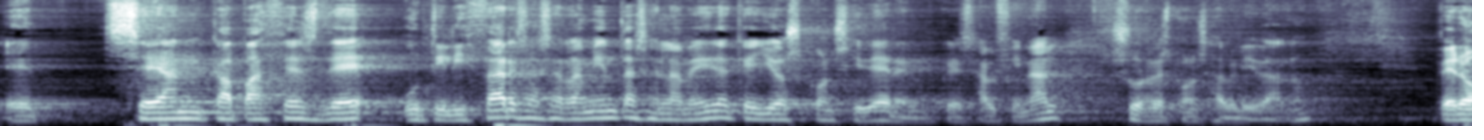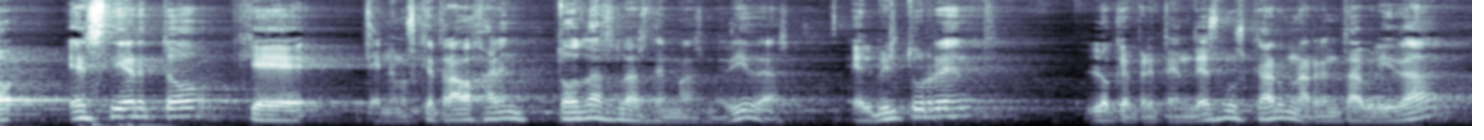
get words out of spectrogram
eh, sean capaces de utilizar esas herramientas en la medida que ellos consideren, que es al final su responsabilidad. Pero es cierto que tenemos que trabajar en todas las demás medidas. El Build to Rent lo que pretende es buscar una rentabilidad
